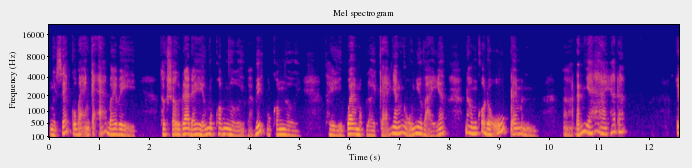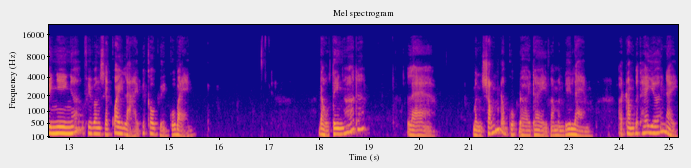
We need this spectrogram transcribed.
người sếp của bạn cả. Bởi vì thực sự ra để hiểu một con người và biết một con người thì qua một lời kể ngắn ngủi như vậy á nó không có đủ để mình à, đánh giá ai hết á. Tuy nhiên á phi vân sẽ quay lại với câu chuyện của bạn đầu tiên hết á là mình sống trong cuộc đời này và mình đi làm ở trong cái thế giới này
